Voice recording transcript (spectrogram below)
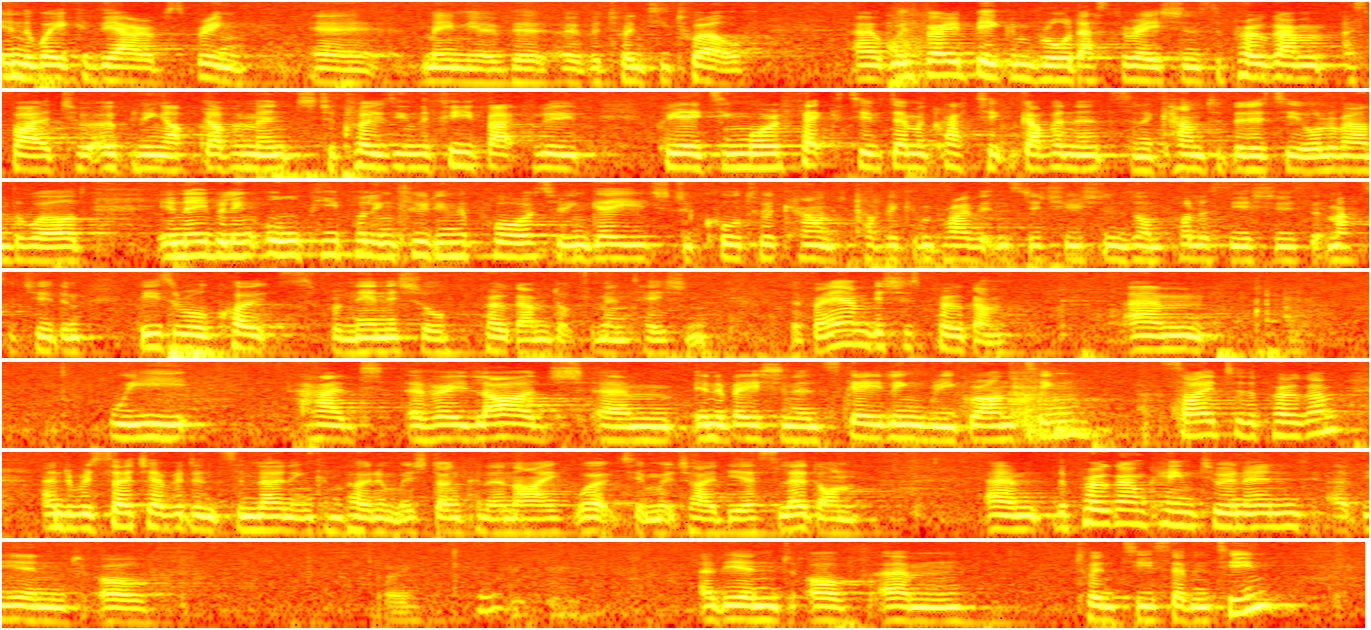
in the wake of the Arab Spring, uh, mainly over, over 2012 uh, with very big and broad aspirations. The programme aspired to opening up government, to closing the feedback loop, creating more effective democratic governance and accountability all around the world, enabling all people, including the poor, to engage, to call to account public and private institutions on policy issues that matter to them. These are all quotes from the initial programme documentation. It's a very ambitious programme. Um, we had a very large um, innovation and scaling regranting side to the program and a research evidence and learning component which Duncan and I worked in, which IDS led on. Um, the program came to an end at the end of, sorry, at the end of um, 2017.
